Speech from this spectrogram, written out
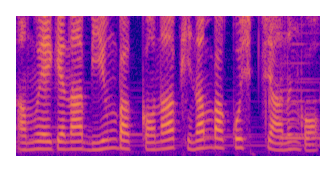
아무에게나 미움받거나 비난받고 싶지 않은 거.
